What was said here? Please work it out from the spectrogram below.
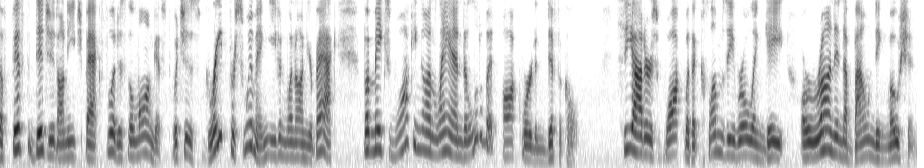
The fifth digit on each back foot is the longest, which is great for swimming, even when on your back, but makes walking on land a little bit awkward and difficult. Sea otters walk with a clumsy rolling gait or run in a bounding motion,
